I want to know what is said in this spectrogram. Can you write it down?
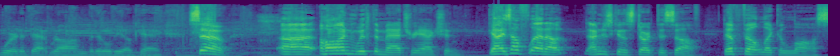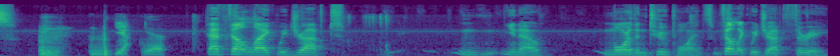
worded that wrong, but it'll be okay. So, uh, on with the match reaction. Guys, I'll flat out, I'm just going to start this off. That felt like a loss. Yeah, yeah. That felt like we dropped, mm, you know, more than two points. It felt like we dropped three.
